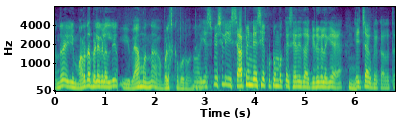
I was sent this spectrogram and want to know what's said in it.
ಅಂದ್ರೆ ಈ ಮರದ ಬೆಳೆಗಳಲ್ಲಿ ಈ ವ್ಯಾಮ್ ಅನ್ನ ಬಳಸ್ಕೋಬಹುದು ಅಂತ ಎಸ್ಪೆಷಲಿ ಈ ಸ್ಯಾಫಿಂಡೇಸಿಯ ಕುಟುಂಬಕ್ಕೆ ಸೇರಿದ ಗಿಡಗಳಿಗೆ ಹೆಚ್ಚಾಗಬೇಕಾಗುತ್ತೆ.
